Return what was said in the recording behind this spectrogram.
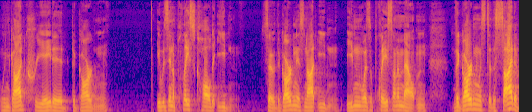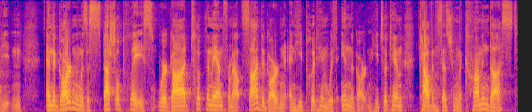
when God created the garden, it was in a place called Eden. So the garden is not Eden. Eden was a place on a mountain. The garden was to the side of Eden. And the garden was a special place where God took the man from outside the garden and he put him within the garden. He took him, Calvin says, from the common dust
